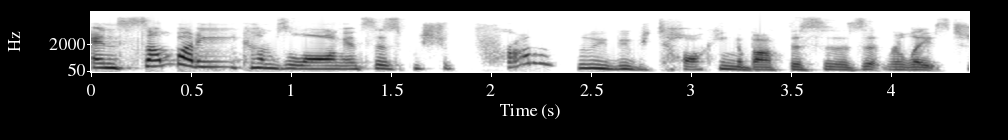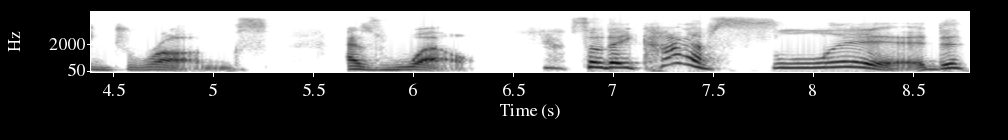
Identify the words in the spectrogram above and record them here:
and somebody comes along and says, we should probably be talking about this as it relates to drugs as well. So they kind of slid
